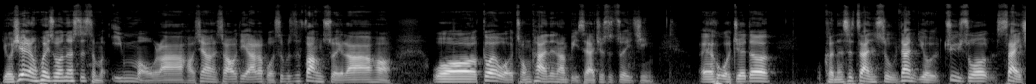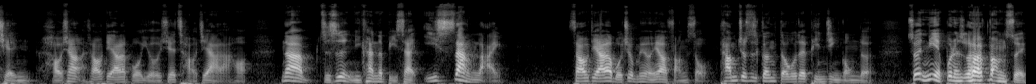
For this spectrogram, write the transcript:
有些人会说那是什么阴谋啦？好像沙地阿拉伯是不是放水啦？哈，我各位，我重看那场比赛就是最近，诶，我觉得可能是战术，但有据说赛前好像沙地阿拉伯有一些吵架了哈。那只是你看那比赛一上来。沙特阿拉伯就没有要防守，他们就是跟德国队拼进攻的，所以你也不能说他放水。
